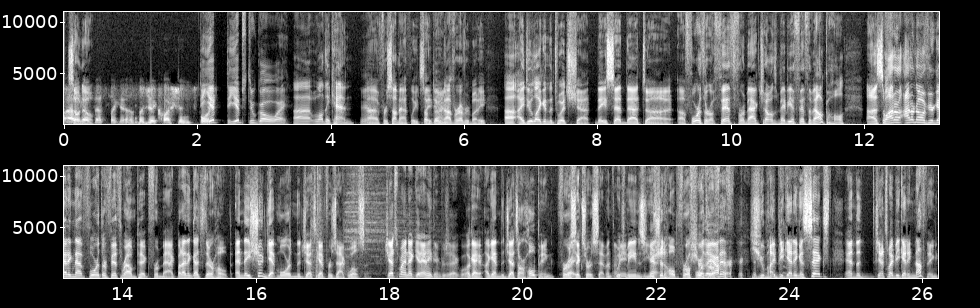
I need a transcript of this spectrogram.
I So don't know no. if that's like a legit question. The, Sports. yip, the yips do go away. Uh, well, they can. Yeah. Uh, for some athletes, they do. Not for everybody. Uh, I do like in the Twitch chat. They said that uh, a fourth or a fifth for Mac Jones, maybe a fifth of alcohol. Uh, so I don't. I don't know if you're getting that fourth or fifth round pick from Mac, but I think that's their hope, and they should get more than the Jets get for Zach Wilson. Jets might not get anything for Zach Wilson. Okay, again, the Jets are hoping for a sixth or a seventh, I which mean, means you yeah, should hope for a I'm sure fourth or a they fifth. you might be getting a sixth, and the Jets might be getting nothing.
